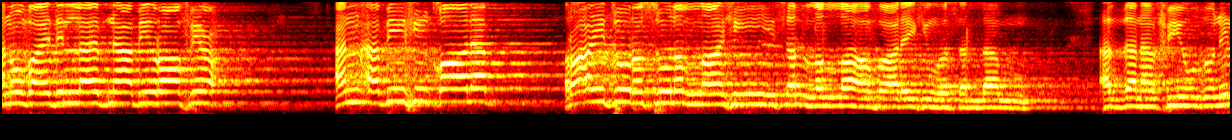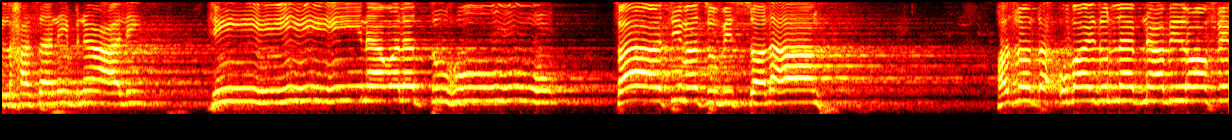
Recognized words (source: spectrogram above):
আনু বাইদিল্লাহ ইবনে আবি রাফি' عن أبيه قال رأيت رسول الله صلى الله عليه وسلم أذن في أذن الحسن بن علي حين ولدته فاتمة بالصلاة হজরত উবায়দুল্লাহ ইবনে আবি রাফি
